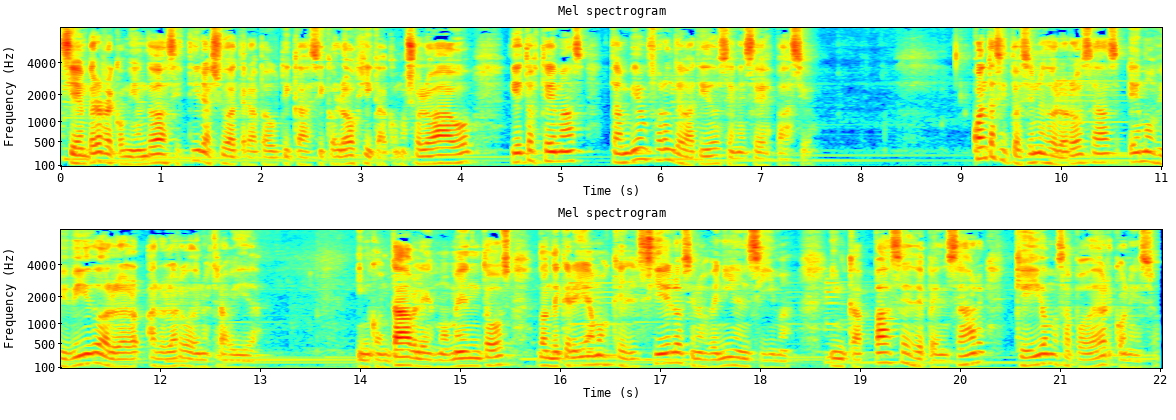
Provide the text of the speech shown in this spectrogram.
Siempre recomiendo asistir a ayuda terapéutica psicológica como yo lo hago y estos temas también fueron debatidos en ese espacio. ¿Cuántas situaciones dolorosas hemos vivido a lo largo de nuestra vida? Incontables momentos donde creíamos que el cielo se nos venía encima, incapaces de pensar que íbamos a poder con eso,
